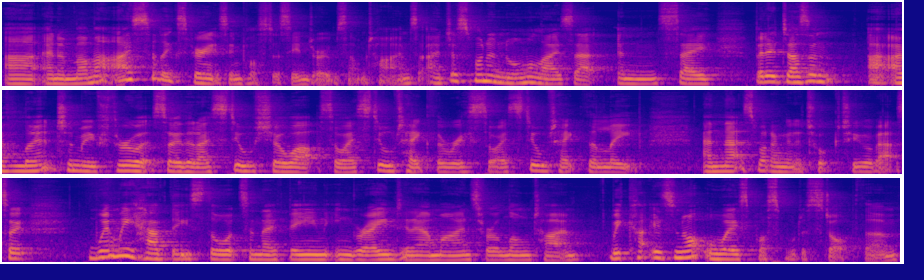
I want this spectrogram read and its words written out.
uh, and a mama, I still experience imposter syndrome sometimes. I just want to normalize that and say, but it doesn't, I, I've learned to move through it so that I still show up, so I still take the risk, so I still take the leap. And that's what I'm going to talk to you about. So, when we have these thoughts and they've been ingrained in our minds for a long time, we it's not always possible to stop them,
